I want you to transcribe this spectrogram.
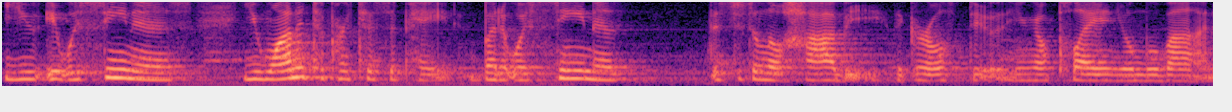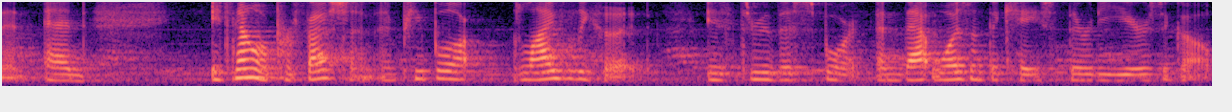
you it was seen as you wanted to participate, but it was seen as it's just a little hobby that girls do. You're gonna play and you'll move on, and and it's now a profession, and people livelihood is through this sport, and that wasn't the case 30 years ago.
